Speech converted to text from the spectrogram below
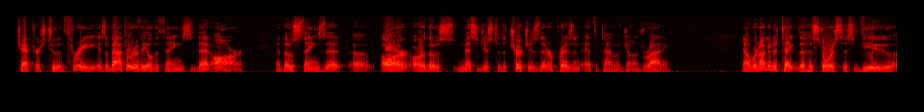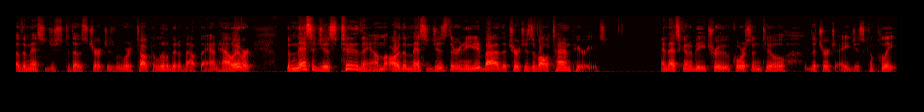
chapters 2 and 3 is about to reveal the things that are, and those things that uh, are are those messages to the churches that are present at the time of John's writing. Now, we're not going to take the historicist view of the messages to those churches. We've already talked a little bit about that. However, the messages to them are the messages that are needed by the churches of all time periods. And that's going to be true, of course, until the church age is complete.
